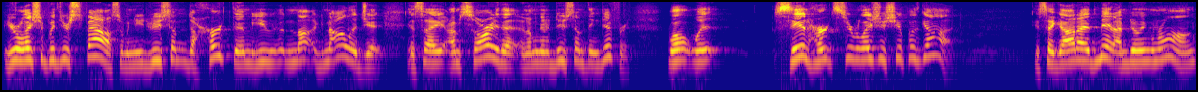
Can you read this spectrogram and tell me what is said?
Your relationship with your spouse. And when you do something to hurt them, you acknowledge it and say, I'm sorry that, and I'm going to do something different. Well, sin hurts your relationship with God. You say, God, I admit I'm doing wrong,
